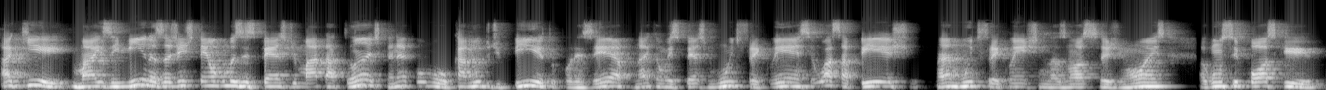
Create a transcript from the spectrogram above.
Aqui, mais em Minas, a gente tem algumas espécies de mata atlântica, né, como o canudo de pito, por exemplo, né, que é uma espécie muito frequente, o açapeixe, né, muito frequente nas nossas regiões, alguns cipós que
